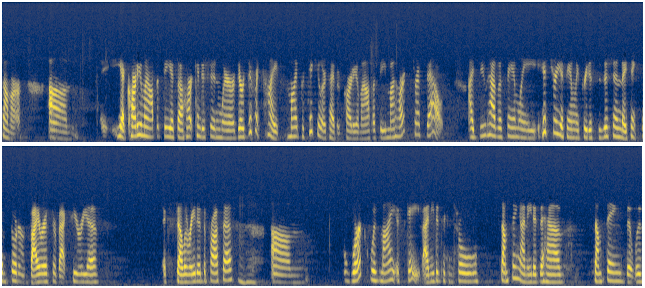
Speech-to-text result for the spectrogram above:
summer. Um, yeah, cardiomyopathy, it's a heart condition where there are different types. My particular type of cardiomyopathy, my heart's stressed out. I do have a family history, a family predisposition. They think some sort of virus or bacteria accelerated the process. Mm-hmm. Um, work was my escape. I needed to control something. I needed to have something that was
